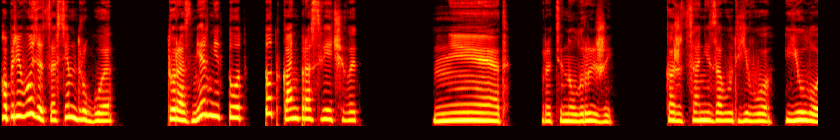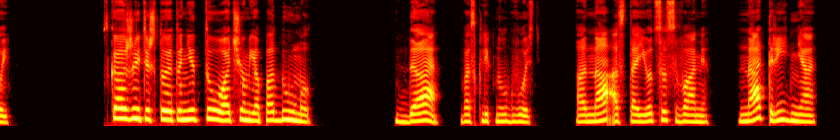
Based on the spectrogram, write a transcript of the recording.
а привозят совсем другое. То размер не тот, то ткань просвечивает. «Нет», — протянул Рыжий. Кажется, они зовут его Юлой. «Скажите, что это не то, о чем я подумал». «Да», — воскликнул Гвоздь, — «она остается с вами. На три дня.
